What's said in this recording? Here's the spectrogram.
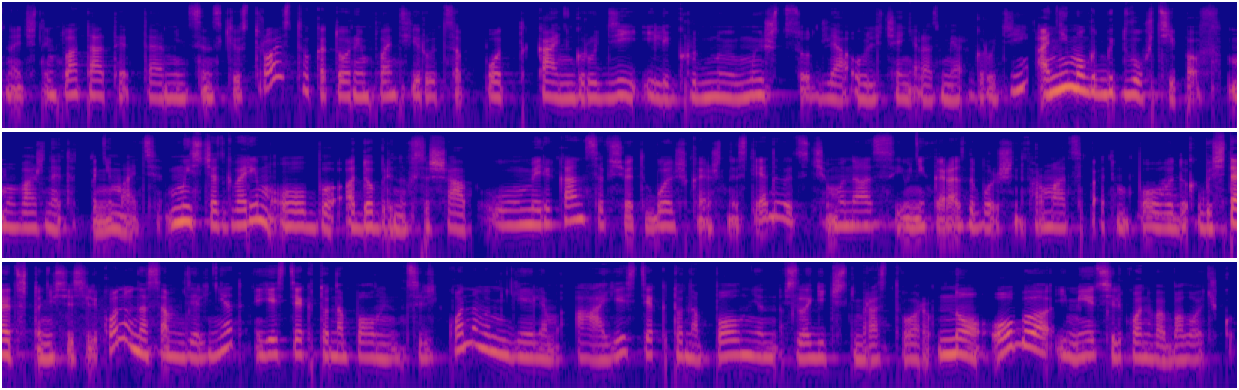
значит, имплантаты — это медицинские устройства, которые имплантируются под ткань груди или грудную мышцу для увеличения размера груди. Они могут быть двух типов, важно это понимать. Мы сейчас говорим об одобренных в США. У американцев все это больше, конечно, исследуется, чем у нас, и у них гораздо больше информации по этому поводу. Как бы считается, что не все силиконы, на самом деле нет. Есть те, кто наполнен силиконовым гелем, а есть те, кто наполнен физиологическим раствором. Но оба имеют силиконовую оболочку,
